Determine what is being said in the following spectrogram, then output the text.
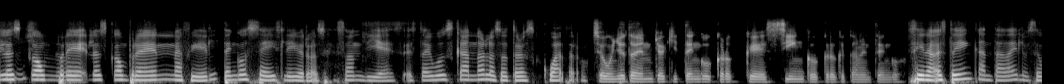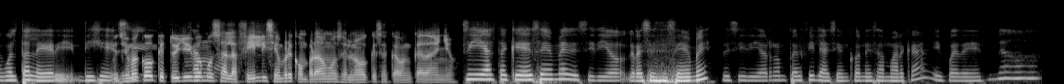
los compré, los compré en Nafil. Tengo seis libros, son diez. Estoy buscando los otros cuatro. Según yo también, yo aquí tengo creo que cinco, creo que también tengo. Sí, no, estoy encantada y los he vuelto a leer y dije. Pues yo me acuerdo que tú y yo íbamos a la FIL y siempre comprábamos el nuevo que sacaban cada año. Sí, hasta que SM decidió, gracias a SM, decidió romper filiación con esa marca y fue de, no,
